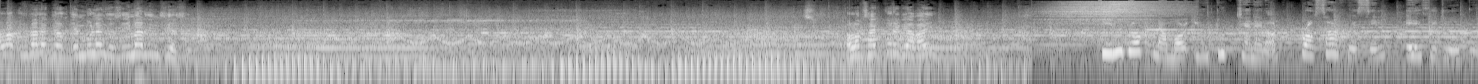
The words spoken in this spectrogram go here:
অলপ ইফালে দিয়ক এম্বুলেঞ্চ আছে ইমাৰ্জেঞ্চি আছে। অলপ চাইড কৰি দিয়া ভাই। হিলব্ৰক নামৰ ইউটিউব চেনেলত প্ৰচাৰ হৈছিল এই ভিডিঅ'টো।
